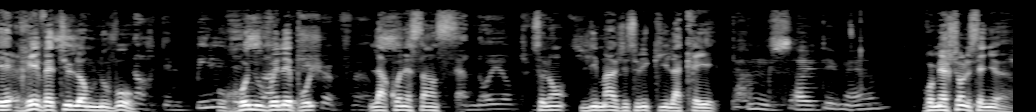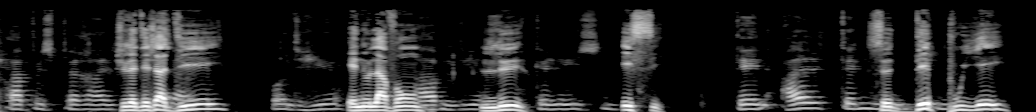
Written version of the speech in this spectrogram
et revêtu l'homme nouveau, renouvelé pour la connaissance selon l'image de celui qui l'a créé. Remercions le Seigneur. Je l'ai déjà dit et nous l'avons lu ici. Se dépouiller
